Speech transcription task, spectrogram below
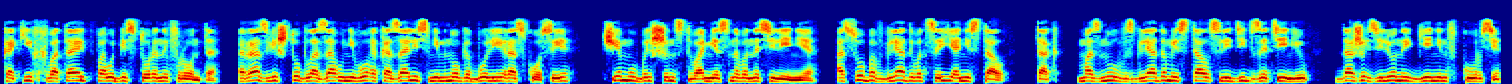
каких хватает по обе стороны фронта. Разве что глаза у него оказались немного более раскосые, чем у большинства местного населения. Особо вглядываться я не стал, так, мазнул взглядом и стал следить за тенью, даже зеленый генин в курсе,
